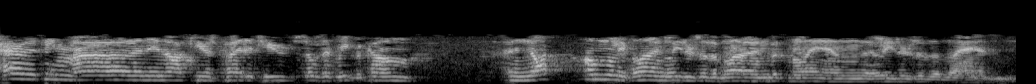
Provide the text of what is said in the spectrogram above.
Parroting mild and innocuous platitudes so that we become uh, not only blind leaders of the blind, but bland leaders of the bland.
